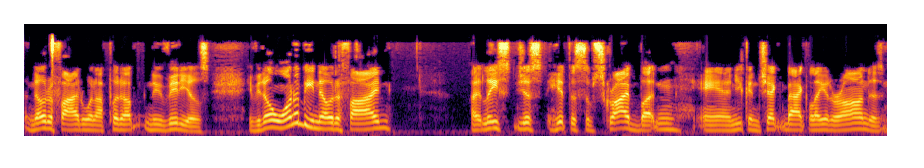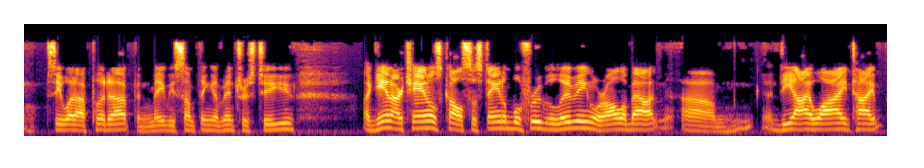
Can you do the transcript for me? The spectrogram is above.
notified when I put up new videos. If you don't want to be notified, at least just hit the subscribe button and you can check back later on to see what I put up and maybe something of interest to you. Again, our channel is called Sustainable Frugal Living. We're all about um, DIY type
